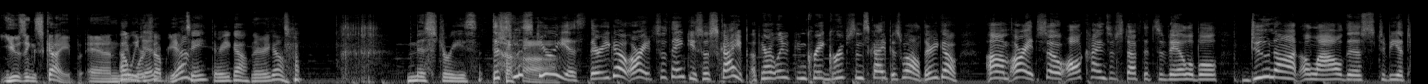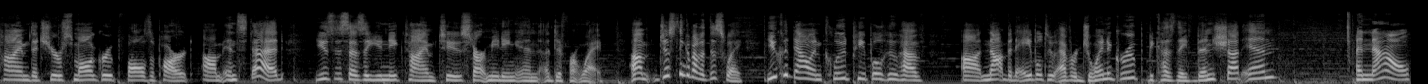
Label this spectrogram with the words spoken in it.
using Skype, and Oh, we did. out. Yeah, See, there you go. there you go. mysteries. This is mysterious. There you go. All right, so thank you. So Skype. Apparently, we can create groups in Skype as well. There you go. Um, all right, so all kinds of stuff that's available. Do not allow this to be a time that your small group falls apart. Um, instead, use this as a unique time to start meeting in a different way. Um, just think about it this way: you could now include people who have uh, not been able to ever join a group because they've been shut in. And now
